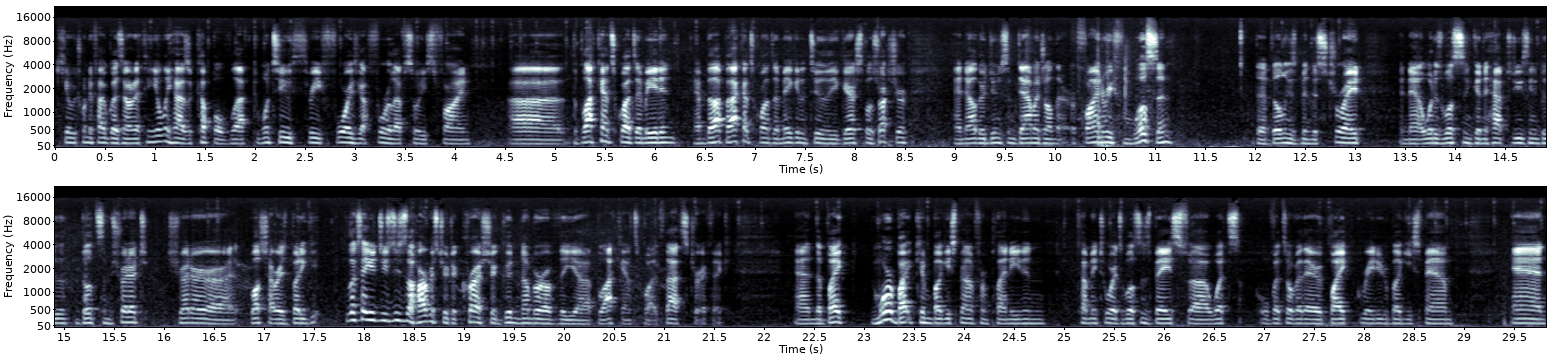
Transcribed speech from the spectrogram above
Kilo 25 goes down. I think he only has a couple left. One, two, three, four. He's got four left, so he's fine. Uh, the Black Hand squads I made in, and Black, Black Hand squads I make it into the Garrison structure, and now they're doing some damage on that refinery from Wilson. The building's been destroyed. And now what is Wilson going to have to do? He's going to build, some shredder, shredder uh, welch towers, but he, looks like he just used the harvester to crush a good number of the uh, Black Hand squads. That's terrific. And the bike, more bike can buggy spam from Plan Eden coming towards Wilson's base. Uh, what's what's over there? Bike ready to buggy spam. And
